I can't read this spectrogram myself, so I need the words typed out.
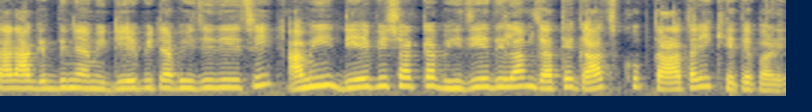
তার আগের দিনে আমি ডিএপিটা ভিজিয়ে দিয়েছি। আমি ডিএপি সারটা ভিজিয়ে দিলাম যাতে গাছ খুব তাড়াতাড়ি খেতে পারে।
